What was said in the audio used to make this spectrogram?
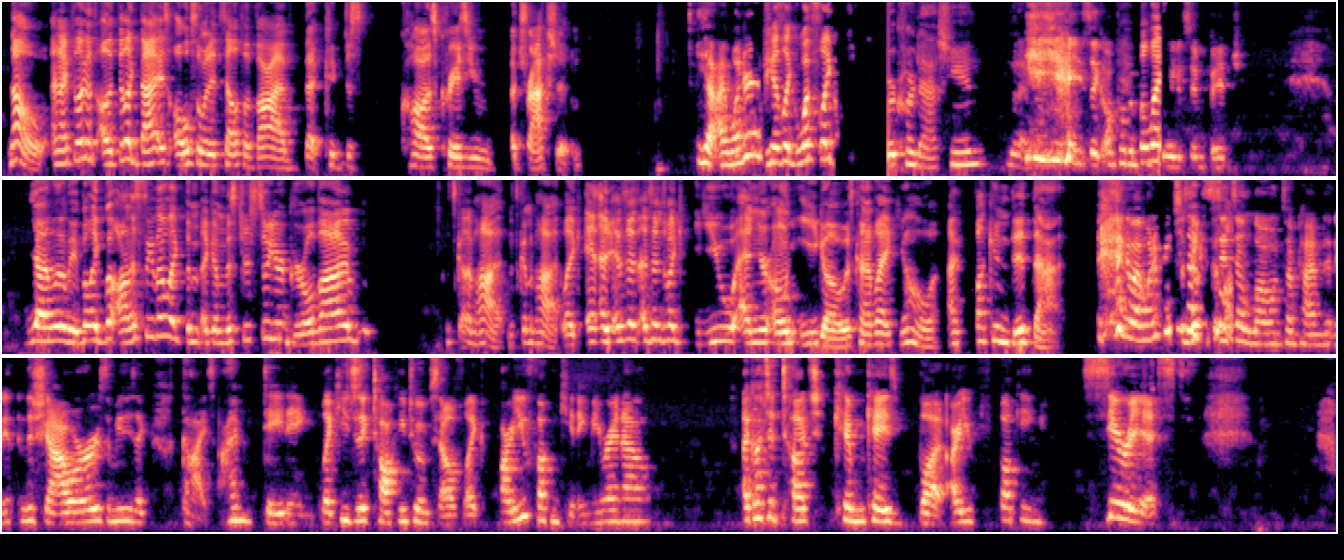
No, and I feel like that's, I feel like that is also in itself a vibe that could just cause crazy attraction. Yeah, I wonder if Because like, what's like or Kardashian? Whatever. yeah, he's like, I'm fucking But, like- Davidson, bitch. Yeah, literally. But like, but honestly though, like the like a Mr. Still Your Girl vibe, it's kind of hot. It's kind of hot. Like, and, and, and sense of like you and your own ego is kind of like, yo, I fucking did that. no, I wonder if he just like sits alone sometimes in, in the showers. I mean, he's like, guys, I'm dating. Like he's just like talking to himself. Like, are you fucking kidding me right now? I got to touch Kim K's butt. Are you fucking serious?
